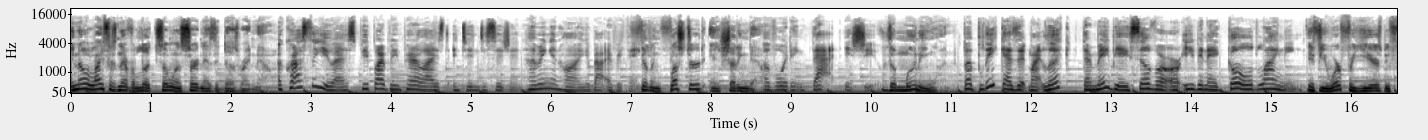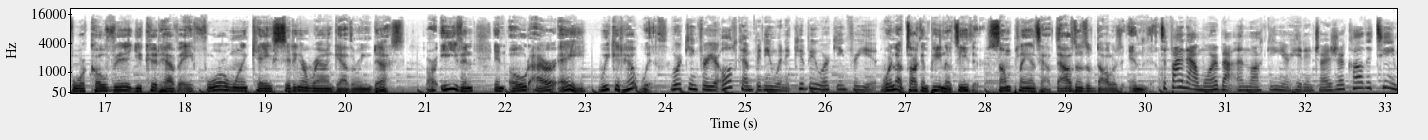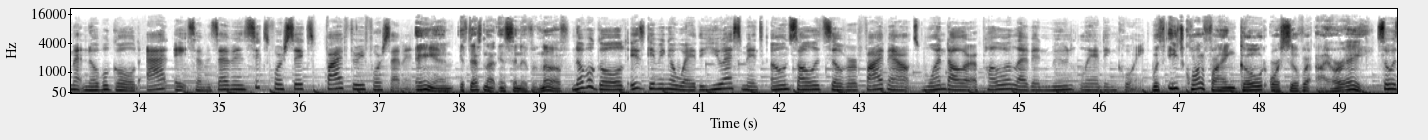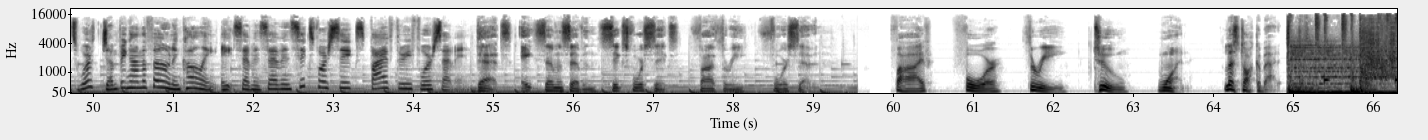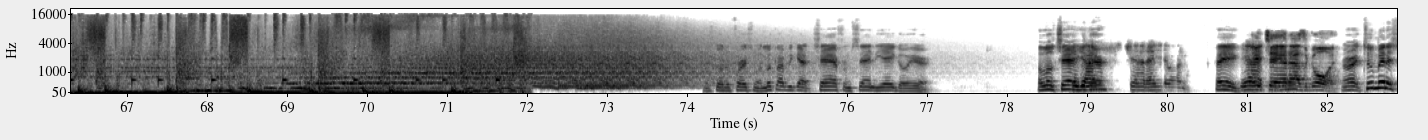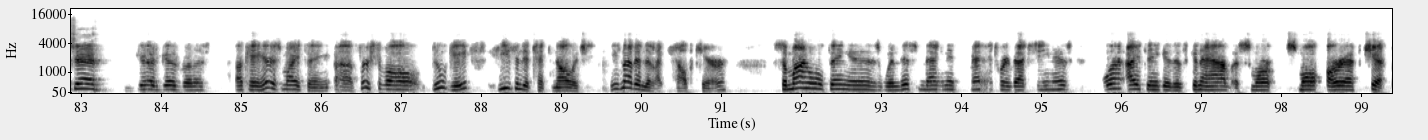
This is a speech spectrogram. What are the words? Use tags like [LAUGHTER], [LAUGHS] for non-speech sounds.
You know, life has never looked so uncertain as it does right now. Across the U.S., people are being paralyzed into indecision, humming and hawing about everything. Feeling flustered and shutting down. Avoiding that issue. The money one. But bleak as it might look, there may be a silver or even a gold lining. If you worked for years before COVID, you could have a 401k sitting around gathering dust or even an old IRA we could help with. Working for your old company when it could be working for you. We're not talking peanuts either. Some plans have thousands of dollars in them. To find out more about unlocking your hidden treasure, call the team at Noble Gold at 877 646 5347. And if that's not incentive enough, Noble Gold is giving away the U.S. Mint's own solid silver 5 ounce $1 Apollo 11 moon landing coin. With each qualifying gold or silver IRA. So it's worth jumping on the phone phone and calling 877 646 5347. That's 877 646 5347. Five, four, three, two, one. Let's talk about it. Let's go to the first one. Look like we got Chad from San Diego here. Hello, Chad. Hey you guys, there? Chad, how you doing? Hey. Yeah, Hey, Chad, how's it going? All right, two minutes, Chad. Good, good, brothers. Okay, here's my thing. Uh, first of all, Bill Gates, he's into technology. He's not into like healthcare. So my whole thing is when this magnet mandatory vaccine is, what I think is it's going to have a small small RF chip,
